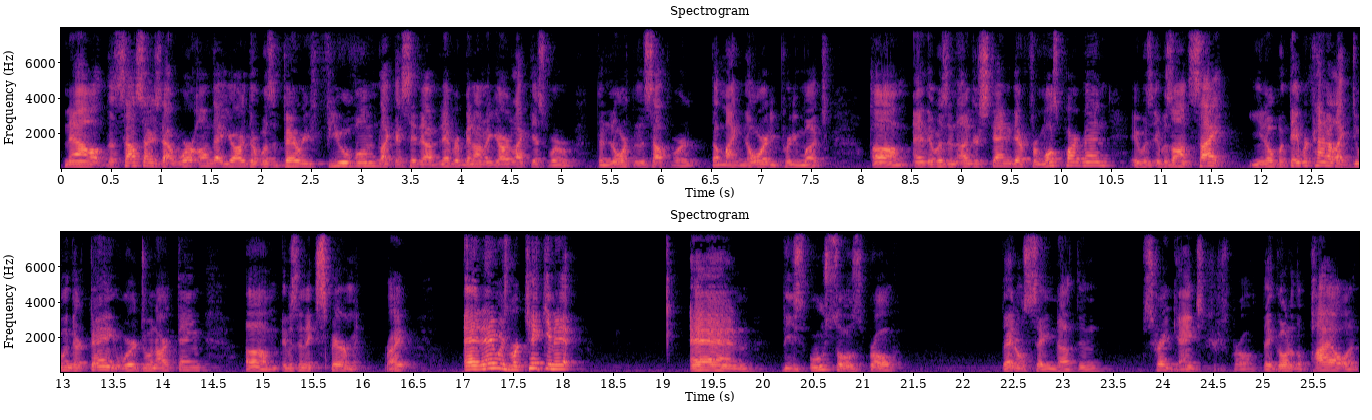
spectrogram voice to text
Now, the Southsiders that were on that yard, there was very few of them. Like I said, I've never been on a yard like this where the North and the South were the minority pretty much. Um, and there was an understanding there. For most part, man, it was it was on site, you know, but they were kind of like doing their thing. We are doing our thing. Um, it was an experiment, right? And anyways, we're kicking it. And these Usos, bro, they don't say nothing. Straight gangsters, bro. They go to the pile and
